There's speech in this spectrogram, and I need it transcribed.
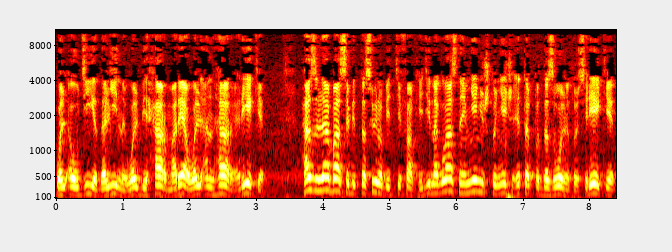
валь аудия, долины, валь бихар, моря, валь ангар, реки. Хазля баса биттасвира биттифак. Единогласное мнение, что это дозволено. То есть реки,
